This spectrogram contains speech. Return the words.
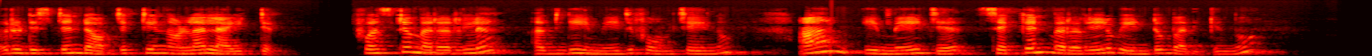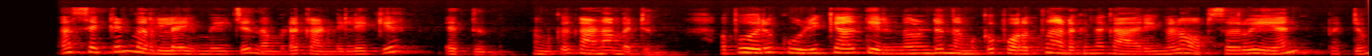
ഒരു ഡിസ്റ്റന്റ് ഓബ്ജക്റ്റിൽ നിന്നുള്ള ലൈറ്റ് ഫസ്റ്റ് മിററിൽ അതിന്റെ ഇമേജ് ഫോം ചെയ്യുന്നു. ആ ഇമേജ് സെക്കൻഡ് മിററിൽ വീണ്ടും പതിക്കുന്നു. ആ സെക്കൻഡ് മിററിലെ ഇമേജ് നമ്മുടെ കണ്ണിലേക്ക് എത്തുന്നു. നമുക്ക് കാണാൻ പറ്റുന്നു. അപ്പോൾ ഒരു കുഴിക്കകത്ത് ഇരുന്നുകൊണ്ട് നമുക്ക് പുറത്ത് നടക്കുന്ന കാര്യങ്ങൾ ഒബ്സർവ് ചെയ്യാൻ പറ്റും.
